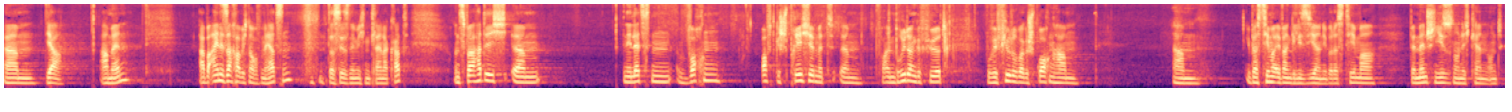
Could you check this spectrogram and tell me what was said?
Ähm, ja, Amen. Aber eine Sache habe ich noch auf dem Herzen. Das ist nämlich ein kleiner Cut. Und zwar hatte ich ähm, in den letzten Wochen oft Gespräche mit ähm, vor allem Brüdern geführt, wo wir viel darüber gesprochen haben, ähm, über das Thema Evangelisieren, über das Thema, wenn Menschen Jesus noch nicht kennen. Und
